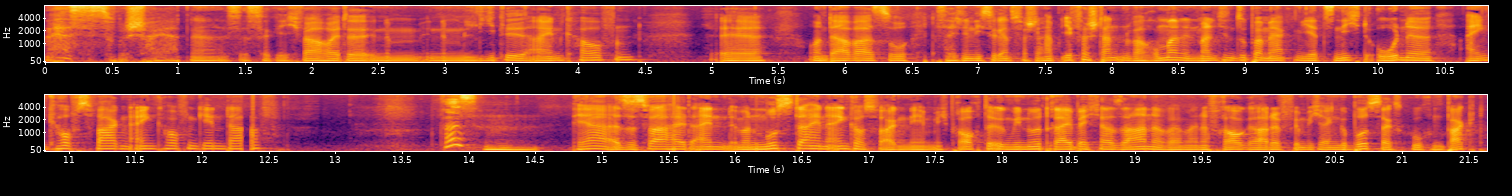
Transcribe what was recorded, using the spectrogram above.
Das ist so bescheuert, ne? Das ist wirklich, ich war heute in einem, in einem Lidl einkaufen äh, und da war es so, das habe ich noch nicht so ganz verstanden. Habt ihr verstanden, warum man in manchen Supermärkten jetzt nicht ohne Einkaufswagen einkaufen gehen darf? Was? Ja, also es war halt ein, man musste einen Einkaufswagen nehmen. Ich brauchte irgendwie nur drei Becher Sahne, weil meine Frau gerade für mich einen Geburtstagskuchen backt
